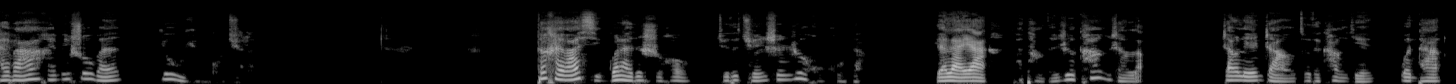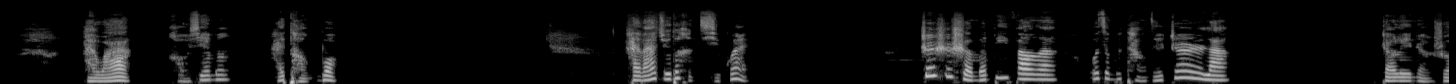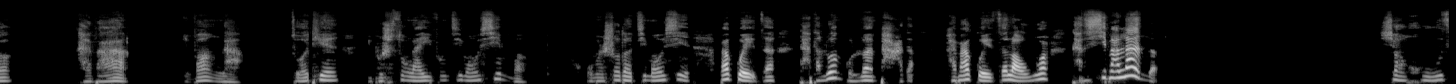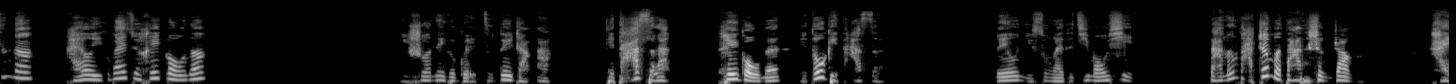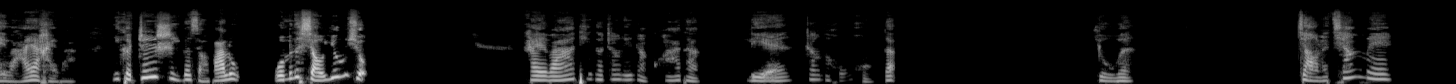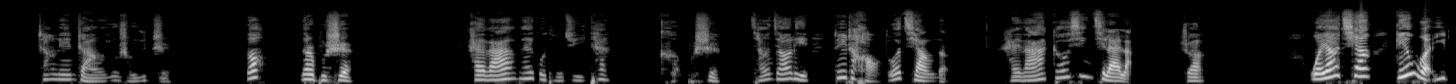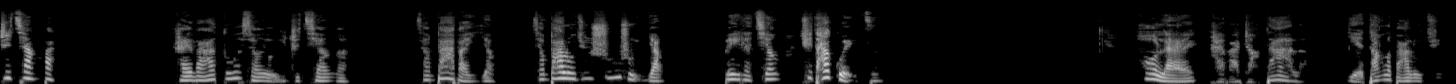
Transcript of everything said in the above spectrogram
海娃还没说完，又晕过去了。等海娃醒过来的时候，觉得全身热乎乎的。原来呀，他躺在热炕上了。张连长坐在炕沿，问他：“海娃，好些吗？还疼不？”海娃觉得很奇怪，这是什么地方啊？我怎么躺在这儿了？张连长说：“海娃，你忘了昨天你不是送来一封鸡毛信吗？我们收到鸡毛信，把鬼子打得乱滚乱爬的，还把鬼子老窝打得稀巴烂的。小胡子呢？还有一个歪嘴黑狗呢？你说那个鬼子队长啊，给打死了，黑狗们也都给打死了。没有你送来的鸡毛信，哪能打这么大的胜仗啊？”海娃呀，海娃，你可真是一个小八路，我们的小英雄。海娃听到张连长夸他，脸涨得红红的，又问：“缴了枪没？”张连长用手一指：“喏，那儿不是。”海娃歪过头去一看，可不是，墙角里堆着好多枪呢。海娃高兴起来了，说：“我要枪，给我一支枪吧。”海娃多想有一支枪啊，像爸爸一样，像八路军叔叔一样，背了枪去打鬼子。后来海娃长大了，也当了八路军，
